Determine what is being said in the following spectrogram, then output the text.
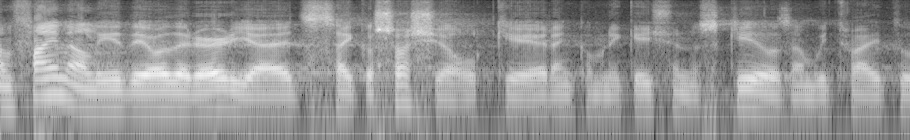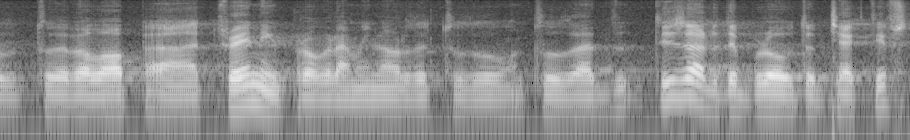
And finally, the other area is psychosocial care and communication skills, and we try to, to develop a training program in order to do, to that. These are the broad objectives.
